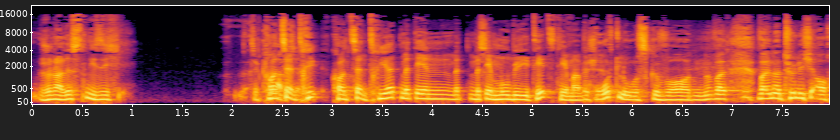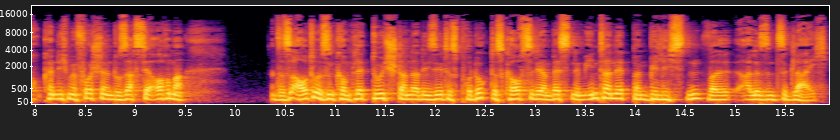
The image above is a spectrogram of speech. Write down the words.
Journalisten, die sich ja klar, konzentri konzentriert mit, den, mit, mit dem Mobilitätsthema beschäftigen. brotlos geworden? Ne? Weil, weil natürlich auch, könnte ich mir vorstellen, du sagst ja auch immer, Das Auto ist ein komplett durchstandardisiertes Produkt. Das kaufst du dir am besten im Internet beim billigsten, weil alle sind sie gleich.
